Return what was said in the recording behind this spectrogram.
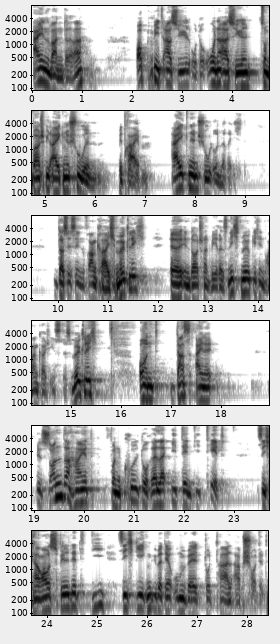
Einwanderer, ob mit Asyl oder ohne Asyl, zum Beispiel eigene Schulen betreiben, eigenen Schulunterricht. Das ist in Frankreich möglich. Äh, in Deutschland wäre es nicht möglich. In Frankreich ist es möglich. Und das eine Besonderheit von kultureller Identität sich herausbildet, die sich gegenüber der Umwelt total abschottet.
